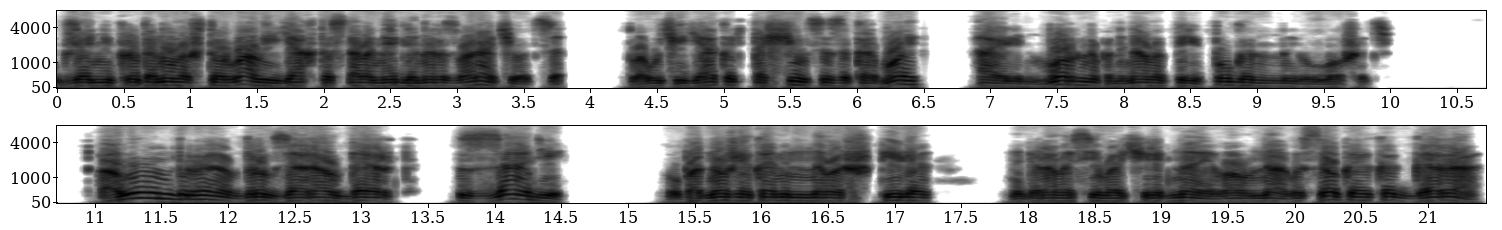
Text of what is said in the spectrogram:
Дженни крутанула штурвал, и яхта стала медленно разворачиваться. Плавучий якорь тащился за кормой, Айлин Мор напоминала перепуганную лошадь. «Полундра!» — вдруг заорал Дерт. «Сзади!» У подножия каменного шпиля набирала силу очередная волна, высокая, как гора.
